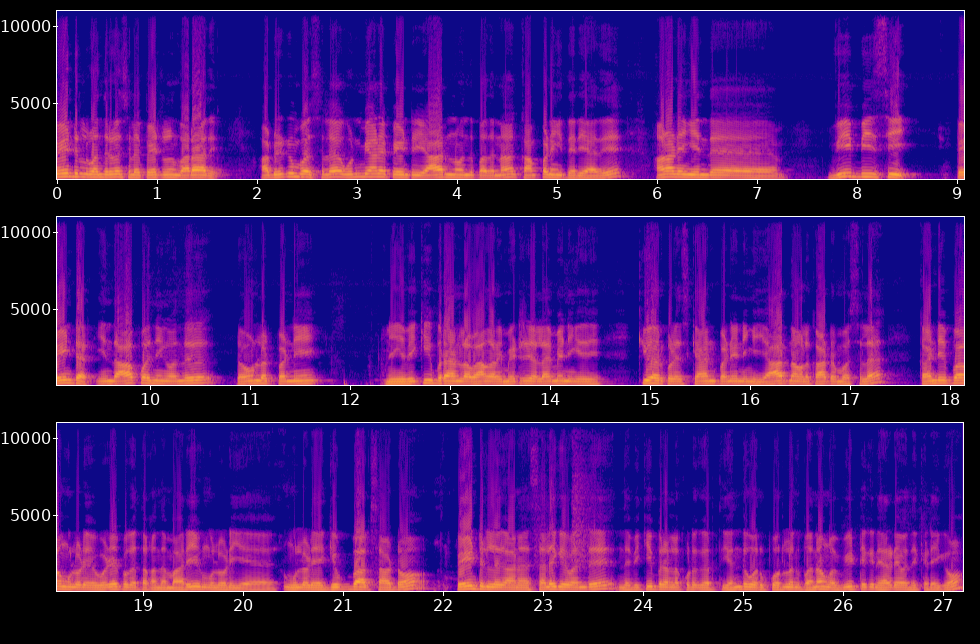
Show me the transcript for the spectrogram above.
பெயிண்ட்டுகள் வந்திருக்கும் சில பெயிண்ட்டுகள் வராது. அப்படி இருக்கும்போது சில உண்மையான பெயிண்டர் யாருன்னு வந்து பார்த்தீங்கன்னா கம்பெனிக்கு தெரியாது. ஆனால் நீங்கள் இந்த விபிசி பெயிண்டர் இந்த ஆப்பை நீங்கள் வந்து டவுன்லோட் பண்ணி நீங்கள் விக்கி பிராண்டில் வாங்குகிற மெட்டீரியல் எல்லாமே நீங்கள் கியூஆர் கோடை ஸ்கேன் பண்ணி நீங்கள் யாருன்னு அவங்களை காட்டும் பஸ்ஸில் கண்டிப்பாக உங்களுடைய உழைப்புக்கு தகுந்த மாதிரி உங்களுடைய உங்களுடைய கிஃப்ட் பாக்ஸ் ஆகட்டும் பெயிண்ட்டுகளுக்கான சலுகை வந்து இந்த விக்கி பிராண்டில் கொடுக்கறது எந்த ஒரு பொருள் வந்து பார்த்தீங்கன்னா உங்கள் வீட்டுக்கு நேரடியாக வந்து கிடைக்கும்.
